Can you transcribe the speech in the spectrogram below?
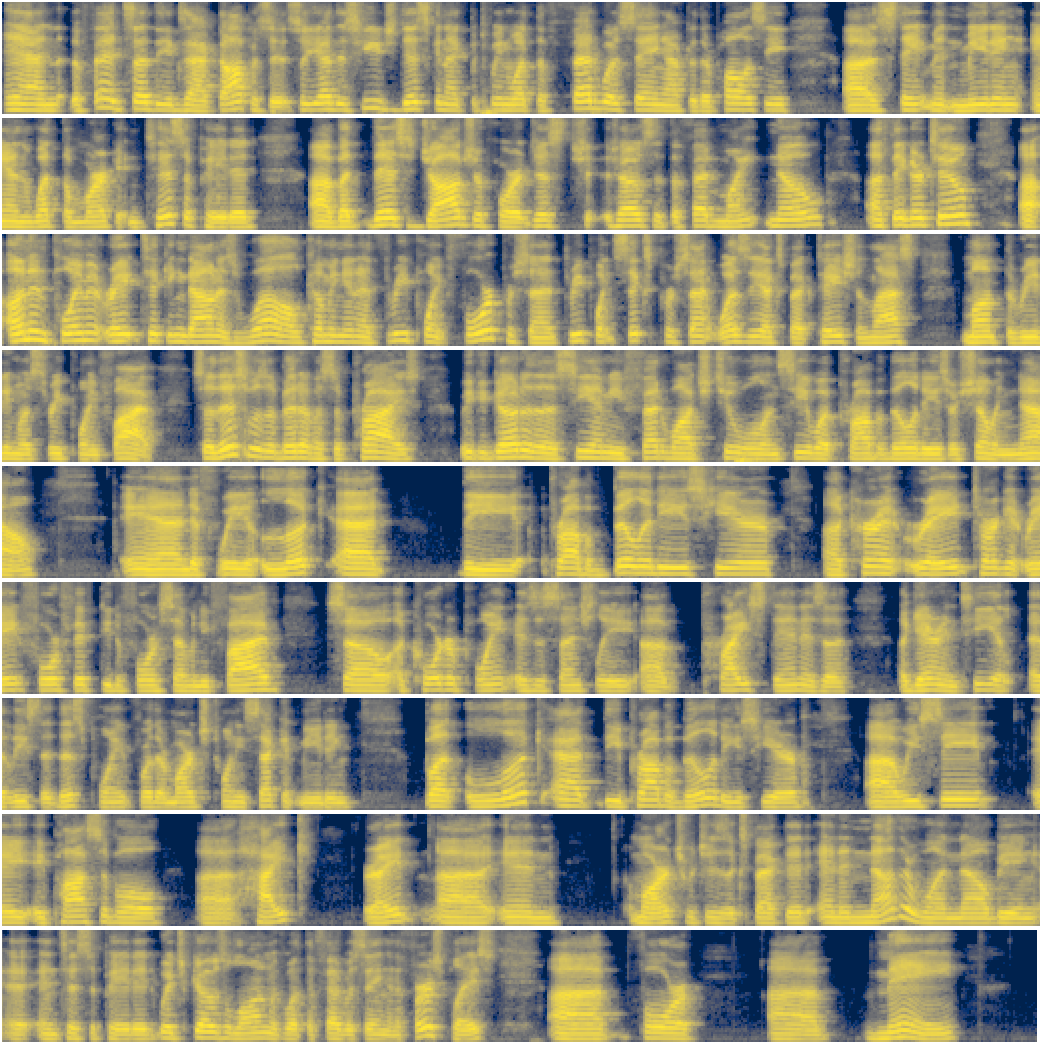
And the Fed said the exact opposite. So you had this huge disconnect between what the Fed was saying after their policy uh, statement and meeting and what the market anticipated. Uh, but this jobs report just sh- shows that the Fed might know a thing or two. Uh, unemployment rate ticking down as well, coming in at 3.4%. 3.6% was the expectation. Last month, the reading was 3.5. So this was a bit of a surprise. We could go to the CME FedWatch tool and see what probabilities are showing now. And if we look at the probabilities here. Uh, current rate, target rate, 450 to 475. So a quarter point is essentially uh, priced in as a, a guarantee, at, at, least at this point, for their March 22nd meeting. But look at the probabilities here. Uh, we see a, a possible uh, hike, right, uh, in March, which is expected, and another one now being uh, anticipated, which goes along with what the Fed was saying in the first place uh, for uh, May.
